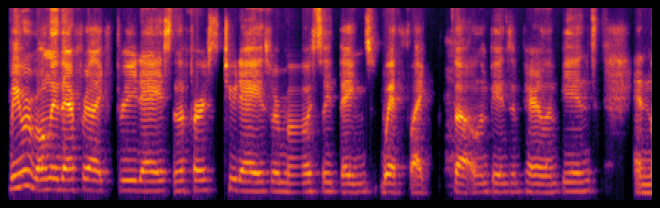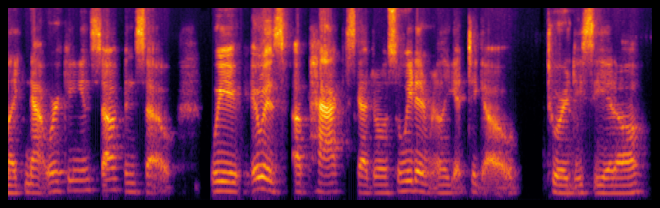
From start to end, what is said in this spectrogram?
we were only there for like three days. and the first two days were mostly things with like the Olympians and Paralympians and like networking and stuff. And so we it was a packed schedule. So we didn't really get to go tour DC at all.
